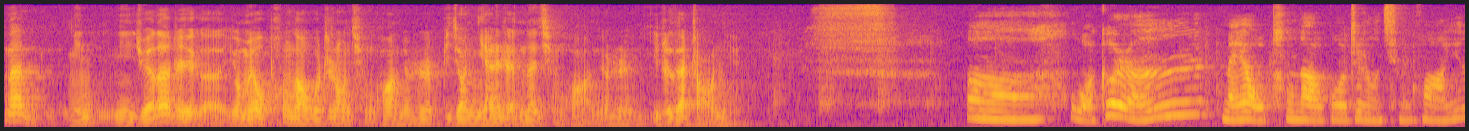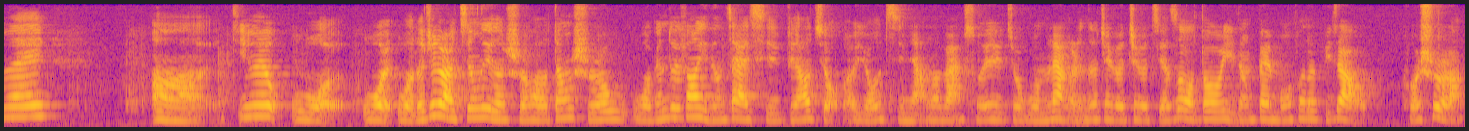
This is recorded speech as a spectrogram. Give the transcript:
那您你觉得这个有没有碰到过这种情况，就是比较粘人的情况，就是一直在找你？嗯，我个人没有碰到过这种情况，因为，呃，因为我我我的这段经历的时候，当时我跟对方已经在一起比较久了，有几年了吧，所以就我们两个人的这个这个节奏都已经被磨合的比较合适了。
